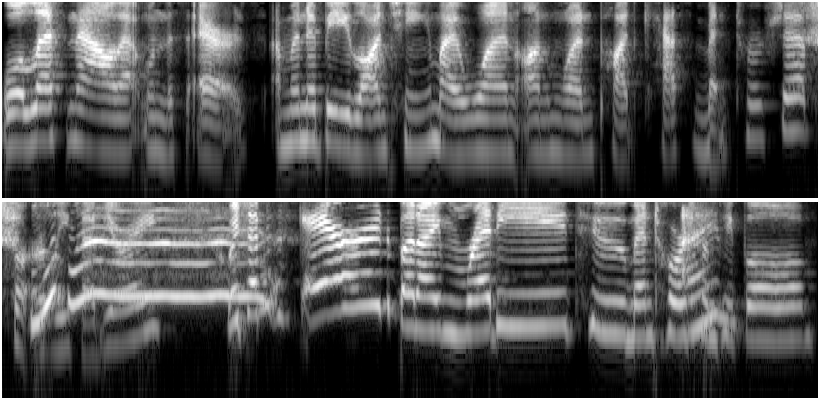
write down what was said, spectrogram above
well, less now that when this airs, I'm gonna be launching my one-on-one podcast mentorship. So early February, which I'm scared, but I'm ready to mentor some I'm- people.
